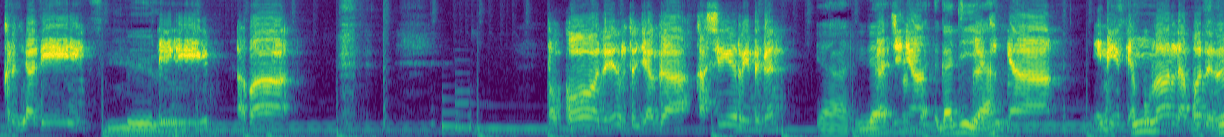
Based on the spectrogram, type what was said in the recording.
kerja di Sambil. di apa toko deh untuk jaga kasir gitu kan Ya, dia gajinya gaji ya. gajinya ini tiap bulan dapat Pasti gitu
